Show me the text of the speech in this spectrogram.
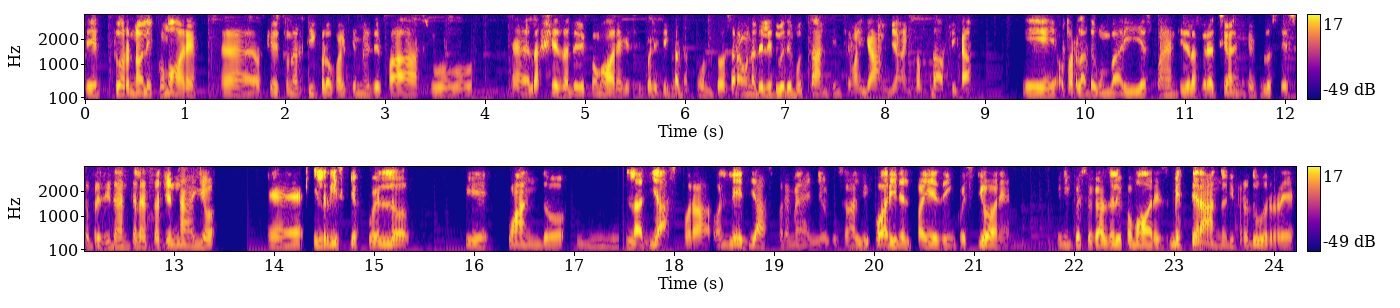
e torno alle Comore. Eh, ho scritto un articolo qualche mese fa sull'ascesa eh, delle Comore che si è qualificata appunto, sarà una delle due debuttanti insieme al Gambia in Coppa d'Africa e ho parlato con vari esponenti della federazione, anche con lo stesso presidente eletto a gennaio. Eh, il rischio è quello che quando mh, la diaspora o le diaspore meglio, che sono al di fuori del paese in questione, quindi in questo caso le Comore, smetteranno di produrre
